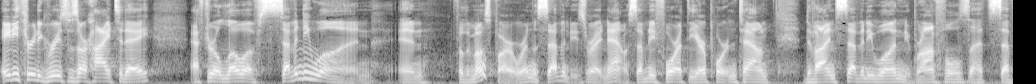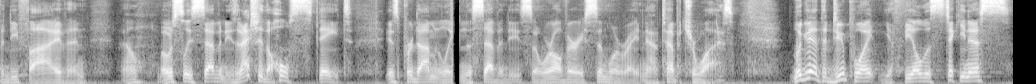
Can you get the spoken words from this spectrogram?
83 degrees was our high today after a low of 71. And for the most part, we're in the 70s right now. 74 at the airport in town, Devine 71, New Braunfels that's 75, and well, mostly 70s. And actually, the whole state is predominantly in the 70s, so we're all very similar right now, temperature-wise. Looking at the dew point, you feel the stickiness,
